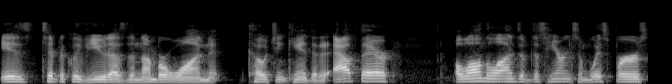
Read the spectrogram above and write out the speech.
is typically viewed as the number one coaching candidate out there along the lines of just hearing some whispers.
